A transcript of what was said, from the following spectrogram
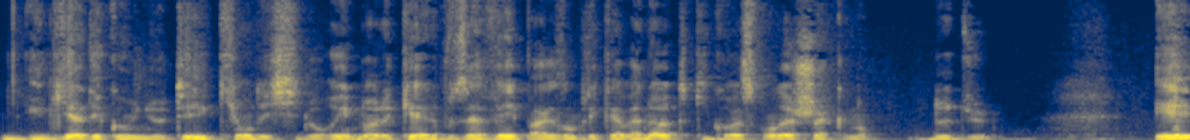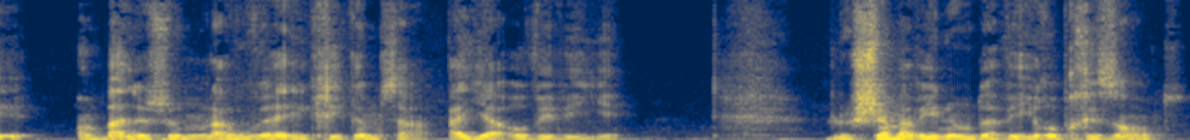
Il y a des communautés qui ont des sidorim dans lesquelles vous avez par exemple les kavanotes qui correspondent à chaque nom de Dieu. Et en bas de ce nom-là, vous verrez écrit comme ça, Aya Ove Le Shem nom d'Avei représente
